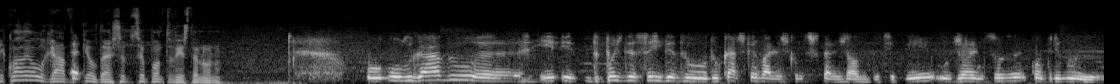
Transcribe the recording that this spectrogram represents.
E qual é o legado que ele deixa do seu ponto de vista, Nuno? O, legado, uh, e, depois da saída do, do Carlos Carvalhas como secretário-geral do PCP, o Jorge de Sousa contribuiu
